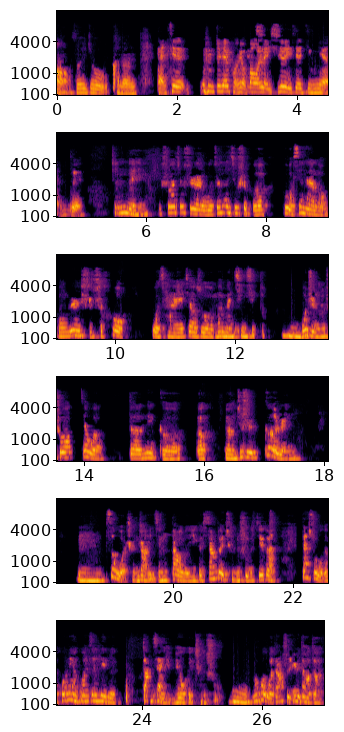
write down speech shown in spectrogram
嗯，所以就可能感谢 这些朋友帮我累积了一些经验，对，真的耶！我说就是我真的就是和和我现在的老公认识之后，我才叫做慢慢清醒的。嗯。我只能说，在我的那个呃嗯，就是个人嗯自我成长已经到了一个相对成熟的阶段，但是我的婚恋观在那个当下也没有很成熟。嗯如果我当时遇到的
